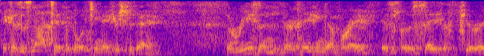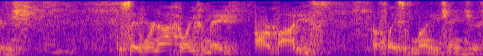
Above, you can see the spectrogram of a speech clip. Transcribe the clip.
Because it's not typical of teenagers today. The reason they're taking a break is for the sake of purity. To say we're not going to make our bodies a place of money changers.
